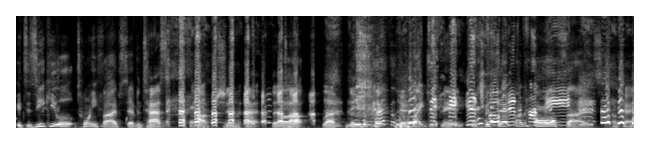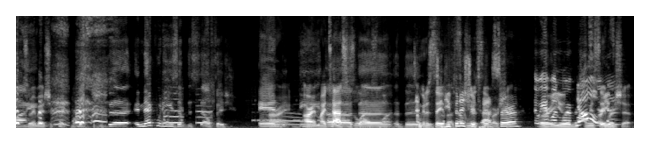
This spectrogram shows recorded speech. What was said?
it's Ezekiel 25, The task option at the Uh, top left. The, The the path of the Okay. righteous man is beset on all me. sides. Okay, so maybe I should click more. The inequities of the selfish. And Alright. the, Alright, my task uh, is the last one. the- I'm gonna save Did you us. finish I'm your gonna save our task. Sarah? So we Or have one you more in- I'm gonna No, save our ship.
